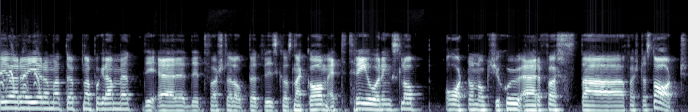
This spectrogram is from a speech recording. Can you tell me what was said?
Vi gör det genom att öppna programmet. Det är det första loppet vi ska snacka om. Ett treåringslopp. 18 och 27 är första, första start.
